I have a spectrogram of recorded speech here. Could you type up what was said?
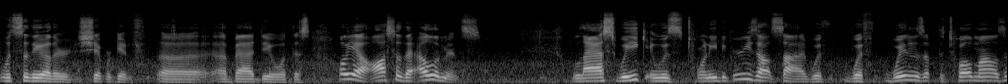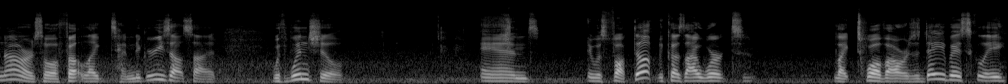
what's the other shit we're getting uh, a bad deal with this? Oh yeah, also the elements. Last week it was 20 degrees outside with with winds up to 12 miles an hour, so it felt like 10 degrees outside with wind chill. And it was fucked up because I worked like 12 hours a day basically,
